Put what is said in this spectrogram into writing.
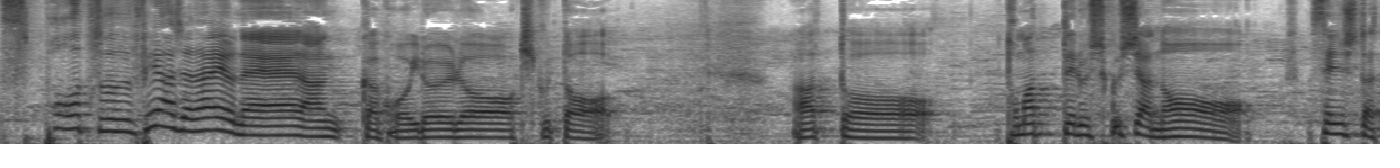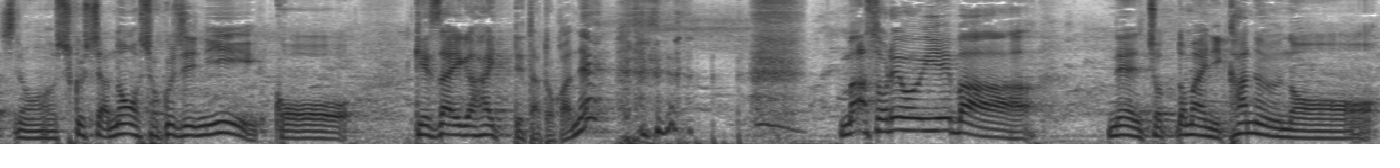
スポーツフェアじゃないよね、なんかこういろいろ聞くと。あと、泊まってる宿舎の、選手たちの宿舎の食事に、こう、下剤が入ってたとかね。まあそれを言えば、ね、ちょっと前にカヌーの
